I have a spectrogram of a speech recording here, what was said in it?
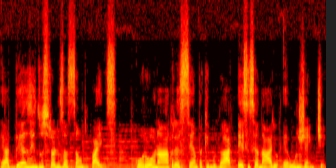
é a desindustrialização do país. Corona acrescenta que mudar esse cenário é urgente.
